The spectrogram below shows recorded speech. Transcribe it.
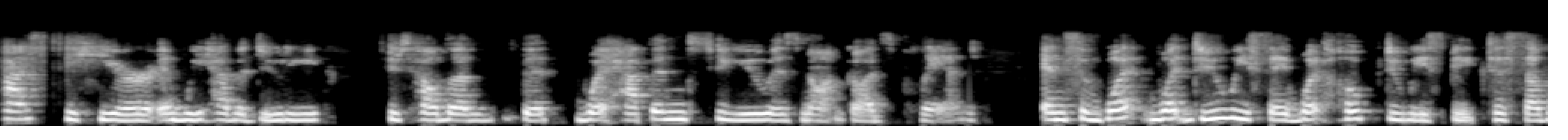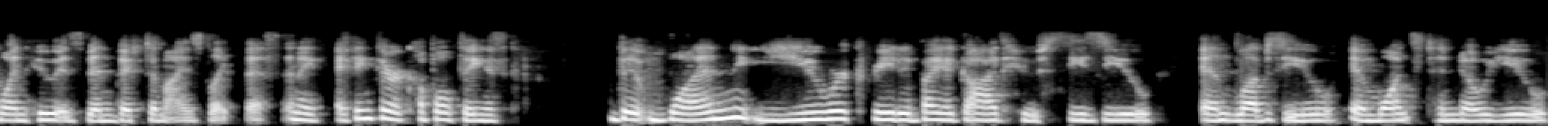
has to hear, and we have a duty to tell them that what happened to you is not God's plan. And so what what do we say? What hope do we speak to someone who has been victimized like this? And I, I think there are a couple of things that one, you were created by a God who sees you and loves you and wants to know you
